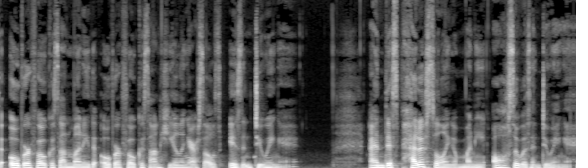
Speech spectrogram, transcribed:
The over focus on money, the over focus on healing ourselves isn't doing it. And this pedestaling of money also isn't doing it.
